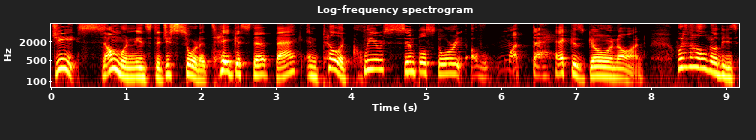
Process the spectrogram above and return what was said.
gee, someone needs to just sort of take a step back and tell a clear, simple story of what the heck is going on? What are all of these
